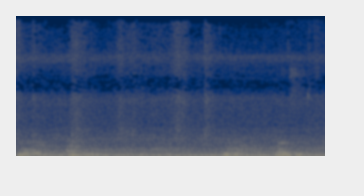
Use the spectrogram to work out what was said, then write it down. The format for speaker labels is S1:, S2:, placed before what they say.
S1: Door open. Door closing.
